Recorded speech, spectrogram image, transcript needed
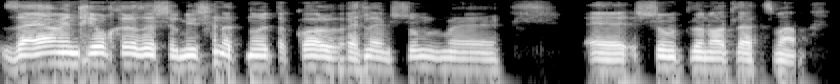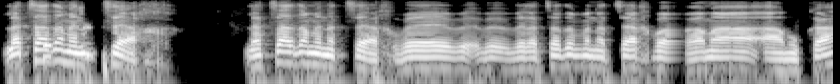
זה היה מין חיוך כזה של מי שנתנו את הכל ואין להם שום, אה, אה, שום תלונות לעצמם. לצד המנצח, לצד המנצח, ו- ו- ו- ולצד המנצח ברמה העמוקה.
